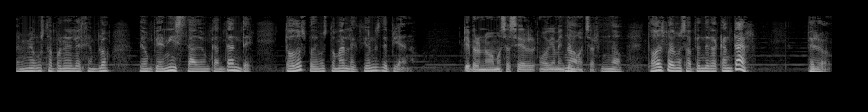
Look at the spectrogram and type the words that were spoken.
A mí me gusta poner el ejemplo de un pianista o de un cantante. Todos podemos tomar lecciones de piano. Sí, pero no vamos a hacer, obviamente, No, Mozart. no. Todos podemos aprender a cantar, pero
